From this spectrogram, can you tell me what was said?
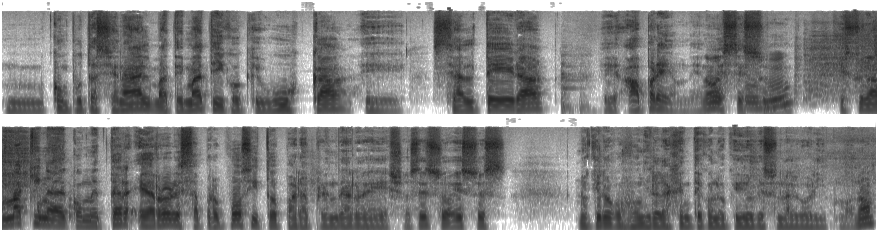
mm, computacional, matemático, que busca, eh, se altera, eh, aprende, ¿no? Es, es, un- es una máquina de cometer errores a propósito para aprender de ellos. Eso, eso es, no quiero confundir a la gente con lo que digo que es un algoritmo, ¿no?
